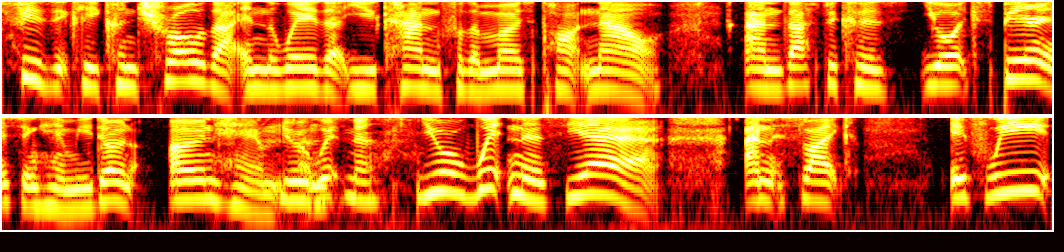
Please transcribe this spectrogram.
physically control that in the way that you can for the most part now. And that's because you're experiencing him. You don't own him. You're a And s- witness. You're a witness, yeah. And it's like if we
